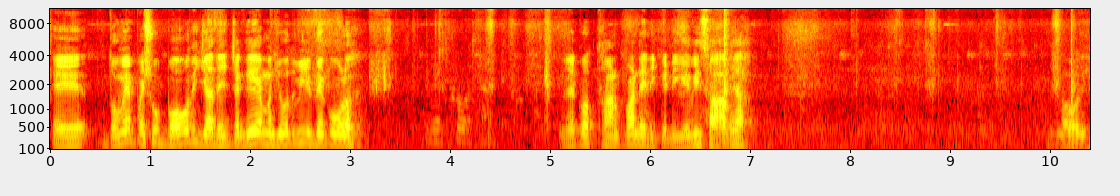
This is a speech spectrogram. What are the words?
ਤੇ ਦੋਵੇਂ ਪਸ਼ੂ ਬਹੁਤ ਹੀ ਜ਼ਿਆਦਾ ਚੰਗੇ ਆ ਮਨਜੋਤ ਵੀਰ ਦੇ ਕੋਲ। ਦੇਖੋ ਥਣ ਭਾਂਡੇ ਦੀ ਕਿੱਡੀ, ਇਹ ਵੀ ਸਾਫ਼ ਆ। ਲਓ ਜੀ।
